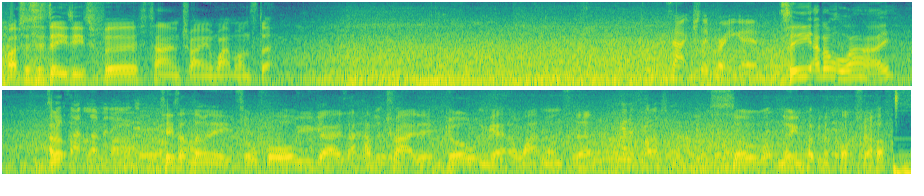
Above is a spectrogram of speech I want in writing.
Right, so this is Daisy's first time trying White Monster. It's actually pretty good. See, I don't lie. I Tastes like lemonade. Tastes like lemonade. So for all you guys that haven't tried it, go and get a White Monster. I'm gonna polish it off. It's so no, you're not gonna polish it off.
